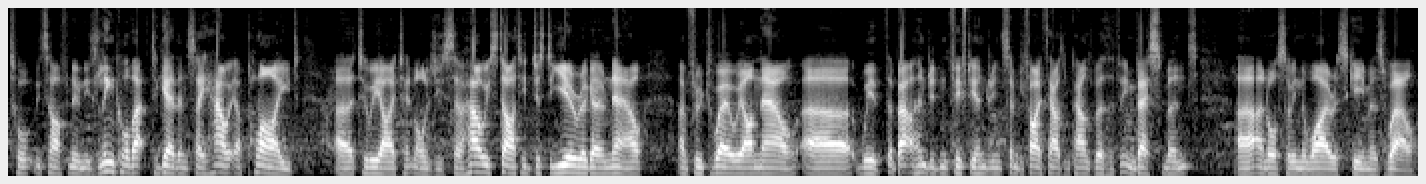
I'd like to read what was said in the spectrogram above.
talk this afternoon is link all that together and say how it applied uh, to EI technology. So how we started just a year ago now and through to where we are now uh, with about 150, 175,000 pounds worth of investment uh, and also in the Wayra scheme as well.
